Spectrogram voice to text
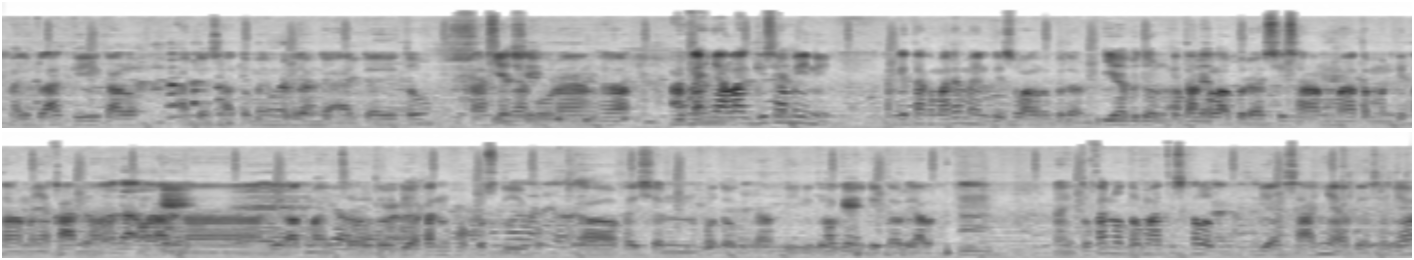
balik lagi kalau ada satu member yang nggak ada itu rasanya Iya sih. kurang. Anehnya lagi sama ini, kan kita kemarin main visual kebetulan. Iya betul. Kita aku lihat. kolaborasi sama teman kita namanya Kana, Oke. Kana Wiratmaja itu dia kan fokus di uh, fashion fotografi gitu, Oke. editorial. Hmm. Nah itu kan otomatis kalau biasanya biasanya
